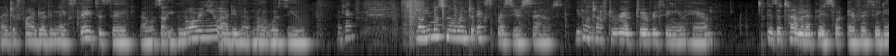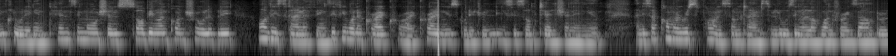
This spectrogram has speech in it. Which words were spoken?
I had to find her the next day to say, I was not ignoring you. I did not know it was you. Okay? Now you must know when to express yourselves. You don't have to react to everything you hear. There's a time and a place for everything, including intense emotions, sobbing uncontrollably, all these kind of things. If you want to cry, cry. Crying is good, it releases some tension in you. And it's a common response sometimes to losing a loved one, for example.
